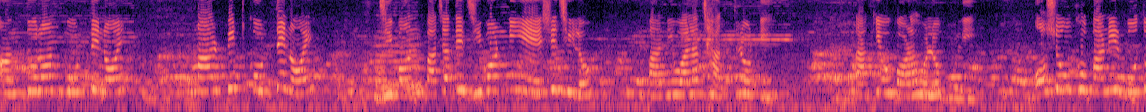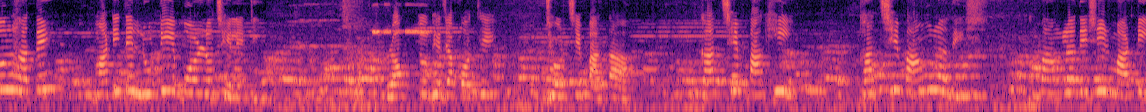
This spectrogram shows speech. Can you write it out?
আন্দোলন করতে নয়, মারপিট করতে নয়, জীবন বাঁচাতে জীবন নিয়ে এসেছিল পানিওয়ালা ছাত্রটি। তাকেও করা হলো গুলি। অসংখ্য পানির বোতল হাতে মাটিতে লুটিয়ে পড়ল ছেলেটি। রক্ত ভেজা পথে ঝরছে পাতা। কাচ্ছে পাখি। কাচ্ছে বাংলাদেশ। বাংলাদেশের মাটি।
